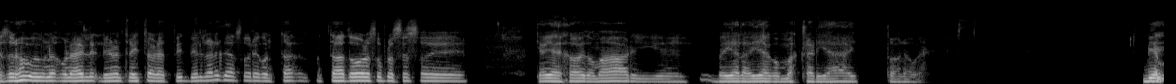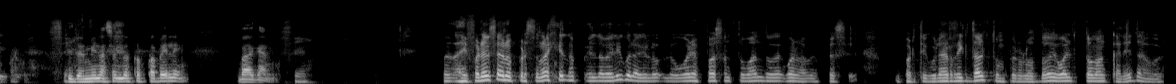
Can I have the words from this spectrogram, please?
eso no, una, una vez le- leí una entrevista a Brad Pitt bien larga sobre contar, contaba todo su proceso de que había dejado de tomar y eh, veía la vida con más claridad y toda la weá. Bien, Eh, pues, Sí, si termina haciendo estos papeles, bacán. sí. A diferencia de los personajes en la, en la película, que lo- los buenos pasan tomando, bueno, en particular Rick Dalton, pero los dos igual toman caleta, weón.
